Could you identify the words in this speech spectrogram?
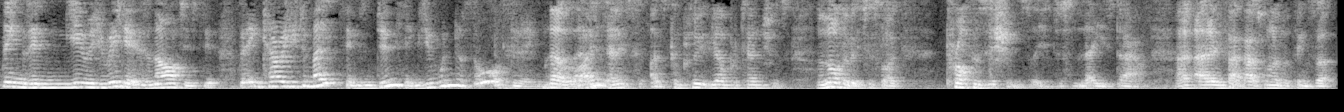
things in you as you read it as an artist that encourage you to make things and do things you wouldn't have thought of doing. No, and, and it's, it's completely unpretentious. A lot of it's just like propositions that he just lays down. And, and in fact, that's one of the things that,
